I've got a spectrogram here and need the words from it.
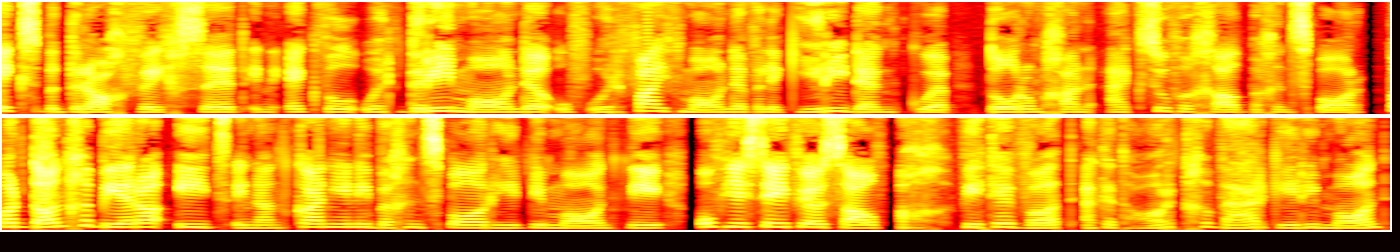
X bedrag wegsit en ek wil oor 3 maande of oor 5 maande wil ek hierdie ding koop, daarom gaan ek soveel geld begin spaar. Maar dan gebeur daar iets en dan kan jy nie begin spaar hierdie maand nie of jy sê vir jouself, "Ag, weet jy wat? Ek het hard gewerk hierdie maand.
